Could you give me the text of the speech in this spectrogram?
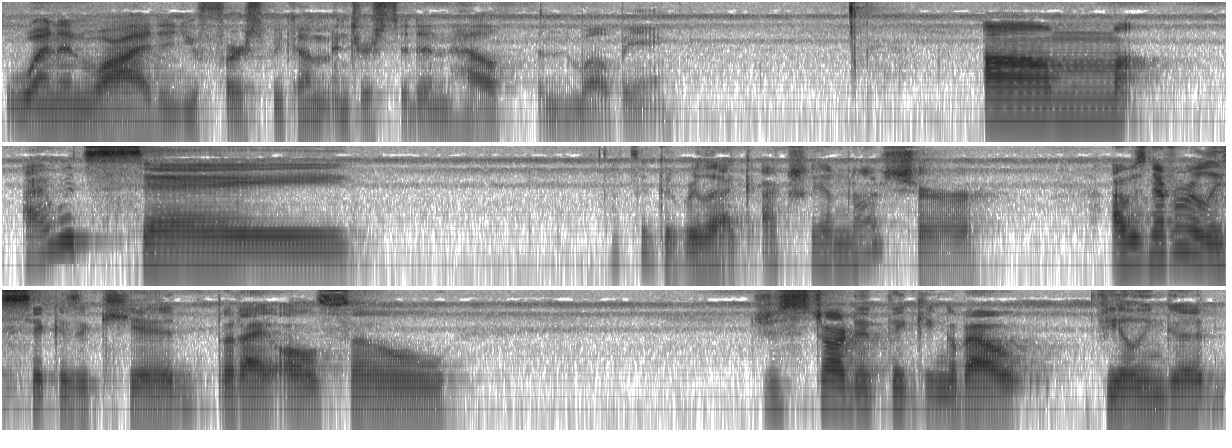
When and why did you first become interested in health and well being? Um, I would say that's a good. Really, actually, I'm not sure. I was never really sick as a kid, but I also just started thinking about feeling good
